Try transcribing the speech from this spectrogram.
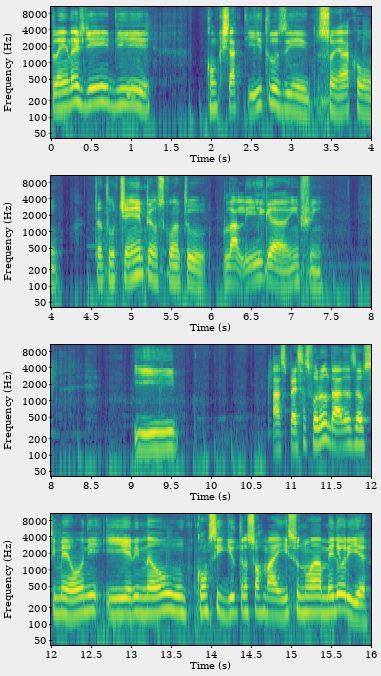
plenas de, de conquistar títulos e sonhar com tanto o Champions quanto La Liga, enfim. E as peças foram dadas ao Simeone e ele não conseguiu transformar isso numa melhoria.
